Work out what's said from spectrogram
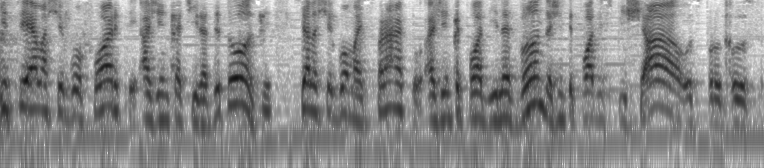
e se ela chegou forte, a gente atira de 12. Se ela chegou mais fraco, a gente pode ir levando, a gente pode espichar os, os,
